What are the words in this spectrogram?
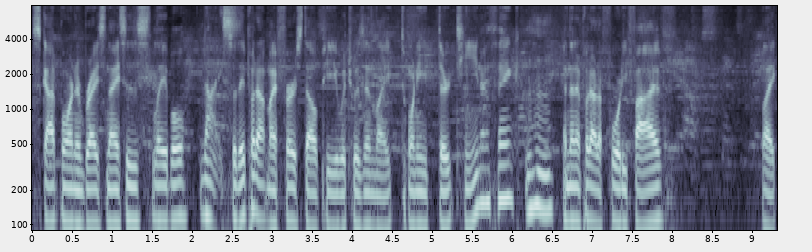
Scott Bourne and Bryce Nice's label. nice So they put out my first LP, which was in like 2013, I think. Mm-hmm. And then I put out a 45 like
